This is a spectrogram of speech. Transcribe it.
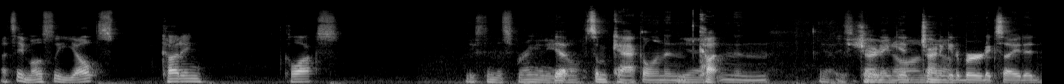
I'd say mostly yelps, cutting, clucks. At least in the spring, anyhow. yeah, some cackling and Yeah. cutting and Yeah, just trying to get on, trying to get a bird excited.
